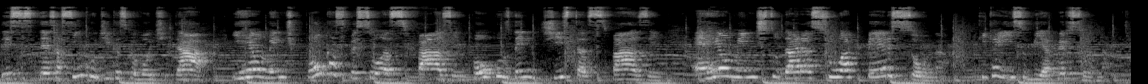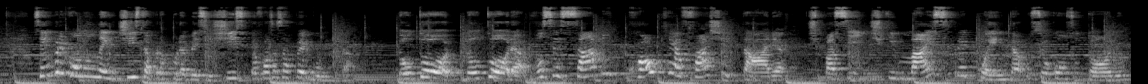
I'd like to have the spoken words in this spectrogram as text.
desses, dessas cinco dicas que eu vou te dar, e realmente poucas pessoas fazem, poucos dentistas fazem, é realmente estudar a sua persona. O que, que é isso, Bia? Persona. Sempre quando um dentista procura BCX, eu faço essa pergunta. Doutor, doutora, você sabe qual que é a faixa etária de paciente que mais frequenta o seu consultório?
